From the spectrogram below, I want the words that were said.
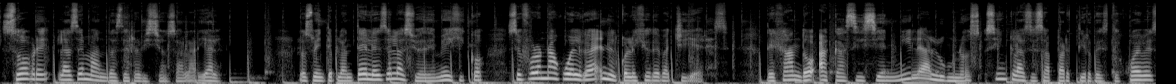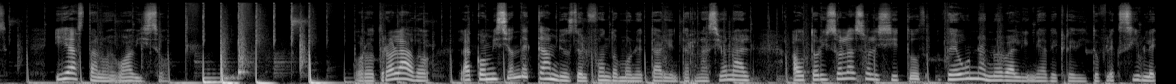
sobre las demandas de revisión salarial. Los 20 planteles de la Ciudad de México se fueron a huelga en el Colegio de Bachilleres, dejando a casi 100.000 alumnos sin clases a partir de este jueves y hasta nuevo aviso. Por otro lado, la Comisión de Cambios del Fondo Monetario Internacional autorizó la solicitud de una nueva línea de crédito flexible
